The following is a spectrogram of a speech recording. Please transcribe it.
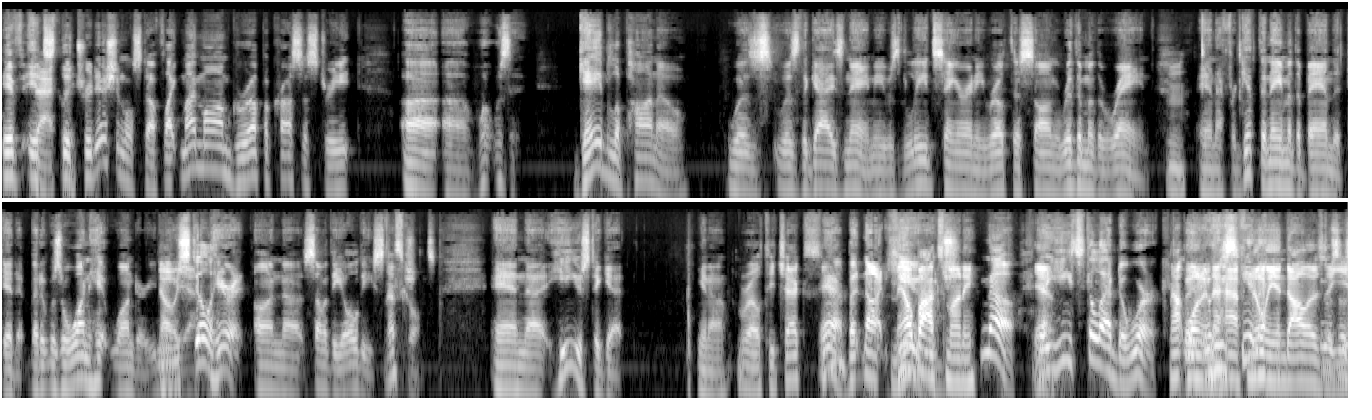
if it's Exactly. the traditional stuff like my mom grew up across the street uh uh what was it gabe lapano was was the guy's name he was the lead singer and he wrote this song rhythm of the rain Hmm. and i forget the name of the band that did it but it was a one-hit wonder you, know, Oh, you yeah. still hear it on uh, some of the oldies stations. That's cool. and uh, he used to get you know Royalty checks. yeah, but not Mailbox money. no Yeah. he still had to work Not one and a half know, dollars it a was year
